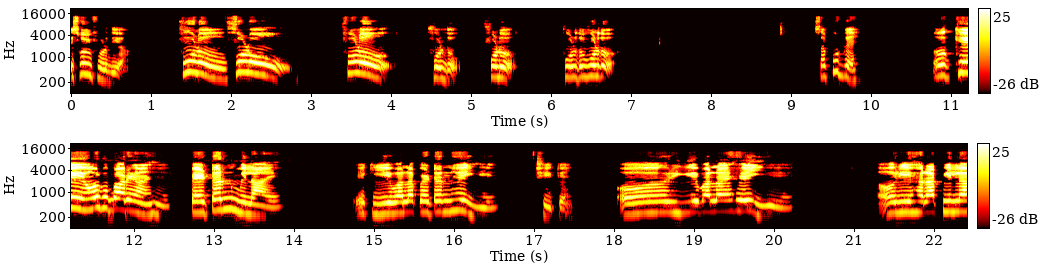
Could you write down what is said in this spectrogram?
इसको भी फोड़ दिया। फोड़ो फोड़ो फोड़ो, फोड़ दो, फोड़ो, फोड़ दो फोड़ दो। सब फूट गए? ओके, और गुब्बारे आए हैं। पैटर्न मिलाएँ एक ये वाला पैटर्न है ये, ठीक है। और ये वाला है ये, और ये हरा पीला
